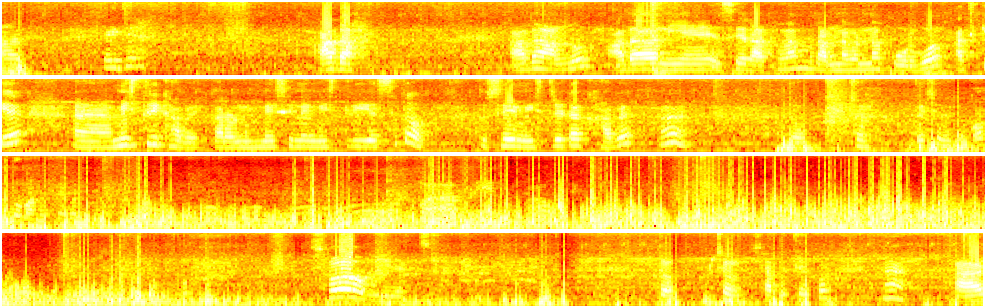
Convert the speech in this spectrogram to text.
আর এই যে আদা। আদা আনলো আদা নিয়ে এসে রাখলাম রান্না বান্না করব। আজকে মিস্ত্রি খাবে, কারণ মেশিনে মিস্ত্রি এসছে তো তো সেই মিস্ত্রিটা খাবে হ্যাঁ? তো চলো, দেখো দেখো কত বাপরে। বাপ। সব উড়ে যাচ্ছে। তো চলো, সাথে থেকো হ্যাঁ? আর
